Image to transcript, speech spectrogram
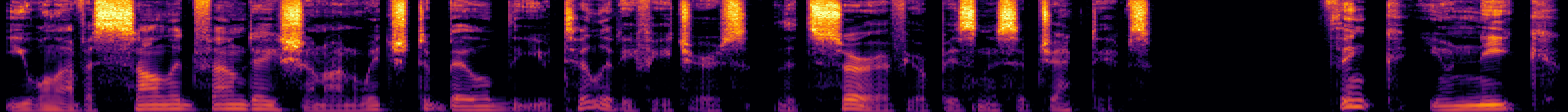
you will have a solid foundation on which to build the utility features that serve your business objectives. Think unique,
